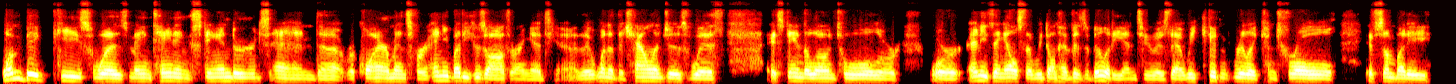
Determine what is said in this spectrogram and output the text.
One big piece was maintaining standards and uh, requirements for anybody who's authoring it. You know, one of the challenges with a standalone tool or or anything else that we don't have visibility into is that we couldn't really control if somebody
